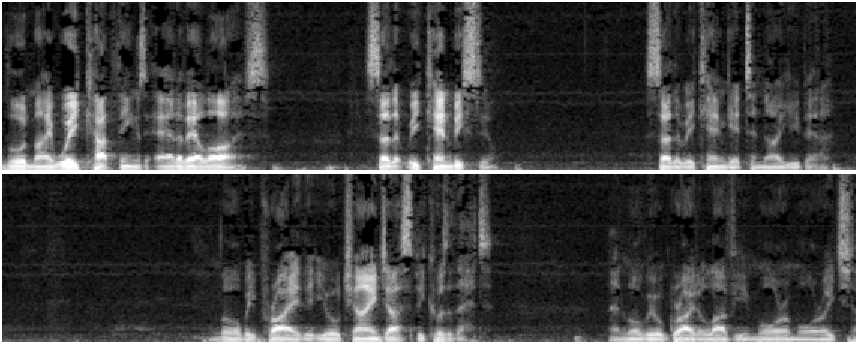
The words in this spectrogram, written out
Lord, may we cut things out of our lives so that we can be still, so that we can get to know you better. Lord, we pray that you will change us because of that. And Lord, we will grow to love you more and more each day.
